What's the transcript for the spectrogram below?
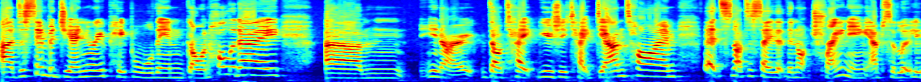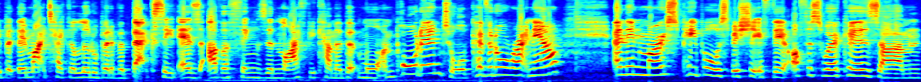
Uh, December, January, people will then go on holiday. Um, you know, they'll take usually take downtime. It's not to say that they're not training, absolutely, but they might take a little bit of a backseat as other things in life become a bit more important or pivotal right now. And then most people, especially if they're office workers, um,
